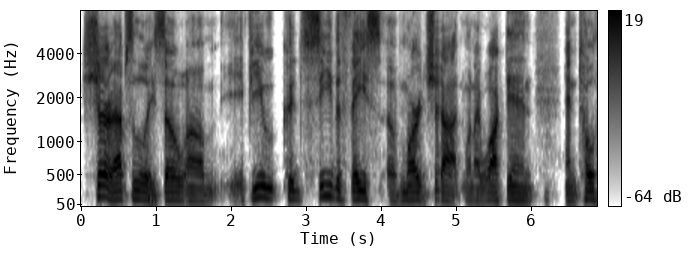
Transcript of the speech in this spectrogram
Sure, absolutely. So, um, if you could see the face of Marge Schott when I walked in and told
